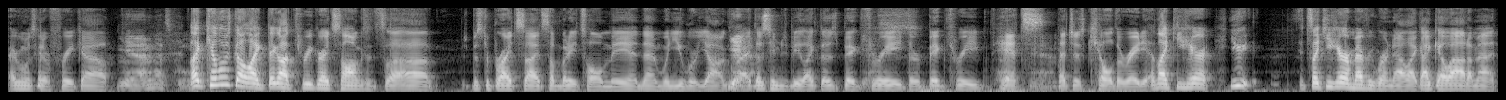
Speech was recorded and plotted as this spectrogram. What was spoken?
Everyone's gonna freak out. yeah i mean that's cool Like Killers got like they got three great songs. It's uh Mr. Brightside, somebody told me, and then when you were young, Yeah. right? Those seem to be like those big three. Yes. They're big three hits Yeah. that just kill the radio. And like you hear you, it's like you hear them everywhere now. Like I go out, I'm at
